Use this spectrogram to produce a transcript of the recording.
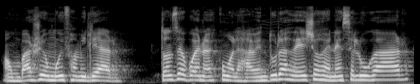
a un barrio muy familiar. Entonces, bueno, es como las aventuras de ellos en ese lugar,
